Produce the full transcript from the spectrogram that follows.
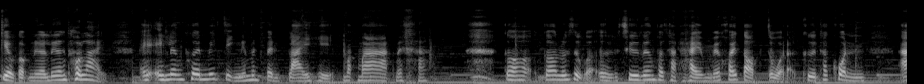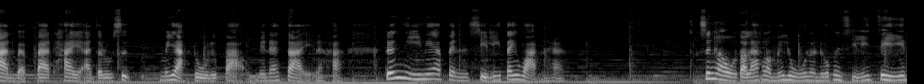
เกี่ยวกับเนื้อเรื่องเท่าไหร่ไอ้ไอ้เรื่องเพื่อนไม่จริงนี่มันเป็นปลายเหตุมากๆนะคะ ก็ก็รู้สึกว่าเออชื่อเรื่องภาษาไทยไม่ค่อยตอบโจทย์อะคือถ้าคนอ่านแบบแปลไทยอาจจะรู้สึกไม่อยากดูหรือเปล่าไม่แน่ใจนะคะ เรื่องนี้เนี่ยเป็นซีรีส์ไต้หวันนะคะซึ่งเราตอนแรกเราไม่รู้เรานึกว่าเป็นซีรีส์จีน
